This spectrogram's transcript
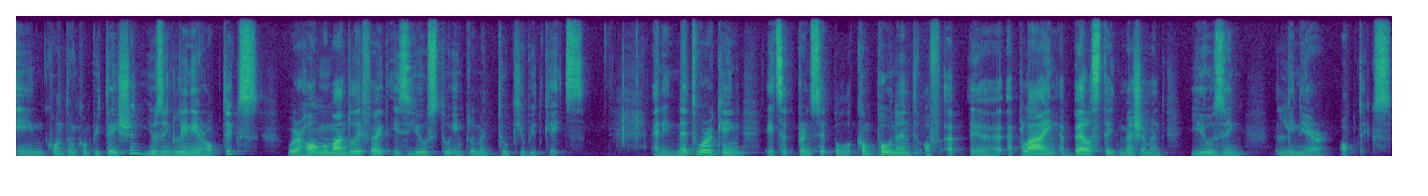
in quantum computation using linear optics, where Hong-Ou-Mandel effect is used to implement two-qubit gates. And in networking, it's a principal component of uh, uh, applying a Bell state measurement using linear optics.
